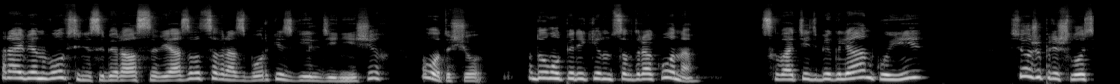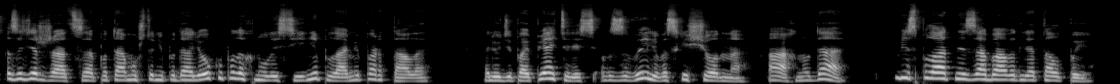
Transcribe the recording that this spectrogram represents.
Райвен вовсе не собирался ввязываться в разборки с гильдией нищих. Вот еще. Думал перекинуться в дракона, схватить беглянку и... Все же пришлось задержаться, потому что неподалеку полыхнуло синее пламя портала. Люди попятились, взвыли восхищенно. Ах, ну да, бесплатные забавы для толпы.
